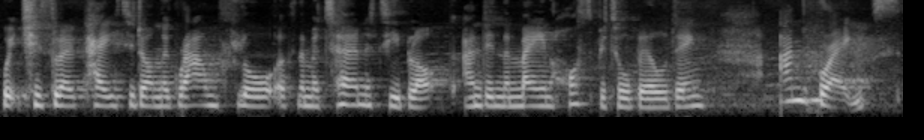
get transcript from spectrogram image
which is located on the ground floor of the maternity block and in the main hospital building, and Greggs,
